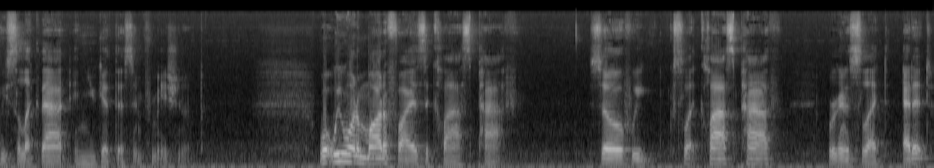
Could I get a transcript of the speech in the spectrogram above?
We select that and you get this information up. What we want to modify is the class path. So if we select class path we're going to select edit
